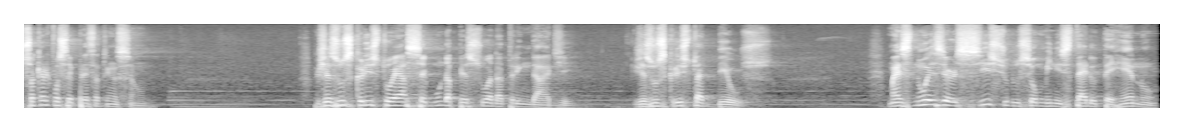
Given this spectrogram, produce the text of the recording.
Eu só quero que você preste atenção. Jesus Cristo é a segunda pessoa da Trindade. Jesus Cristo é Deus. Mas no exercício do seu ministério terreno,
